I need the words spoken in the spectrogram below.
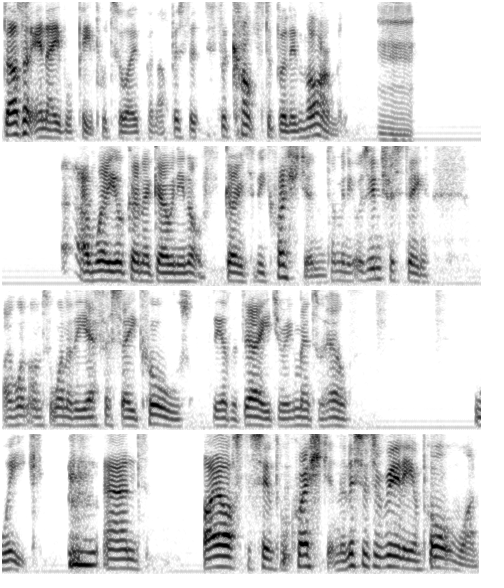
doesn't enable people to open up. Is that it's the comfortable environment Mm. and where you're going to go and you're not going to be questioned. I mean, it was interesting. I went onto one of the FSA calls the other day during Mental Health Week, and I asked a simple question, and this is a really important one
